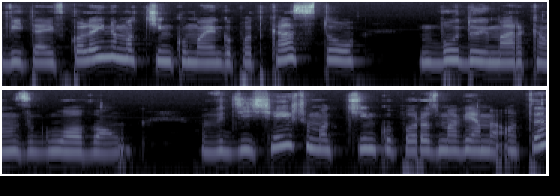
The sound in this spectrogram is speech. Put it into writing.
Witaj w kolejnym odcinku mojego podcastu Buduj markę z głową. W dzisiejszym odcinku porozmawiamy o tym,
